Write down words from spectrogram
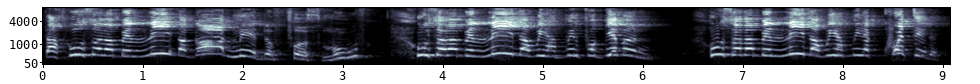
that whosoever believed that God made the first move, whosoever believed that we have been forgiven, whosoever believed that we have been acquitted,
